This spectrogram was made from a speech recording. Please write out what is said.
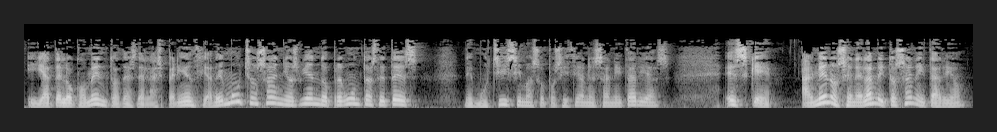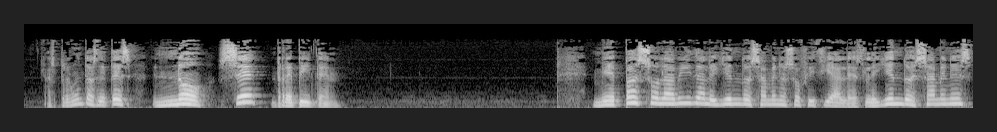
y ya te lo comento desde la experiencia de muchos años viendo preguntas de test de muchísimas oposiciones sanitarias, es que, al menos en el ámbito sanitario, las preguntas de test no se repiten. Me paso la vida leyendo exámenes oficiales, leyendo exámenes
